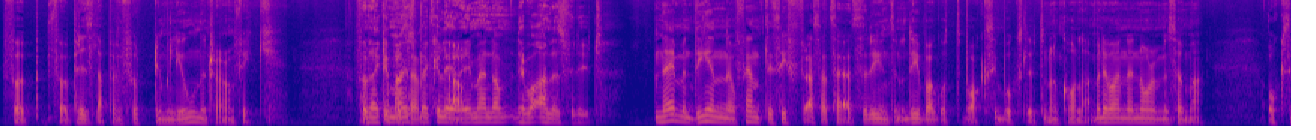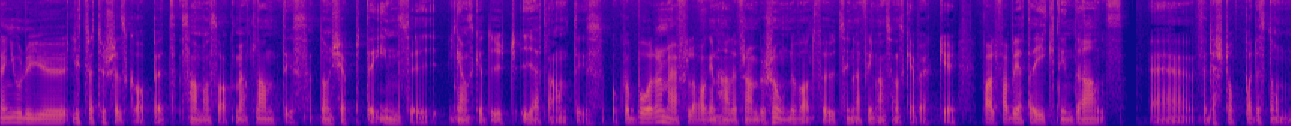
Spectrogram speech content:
För, för prislappen 40 miljoner tror jag de fick. Det kan man ju 40%, spekulera ja. i, men de, det var alldeles för dyrt. Nej, men det är en offentlig siffra så att säga. Så det är inte, det är bara att gå tillbaka i boksluten och kolla. Men det var en enorm summa. Och sen gjorde ju Litteratursällskapet samma sak med Atlantis. De köpte in sig ganska dyrt i Atlantis. Och vad båda de här förlagen hade för ambition det var att få ut sina finlandssvenska böcker. På Alfabeta gick det inte alls. Eh, för där stoppades de.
